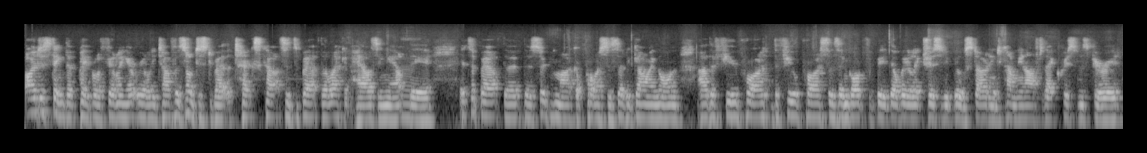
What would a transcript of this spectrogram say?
I just think that people are feeling it really tough. It's not just about the tax cuts, it's about the lack of housing out mm. there. It's about the, the supermarket prices that are going on, uh, the, fuel price, the fuel prices, and God forbid there'll be electricity bills starting to come in after that Christmas period.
